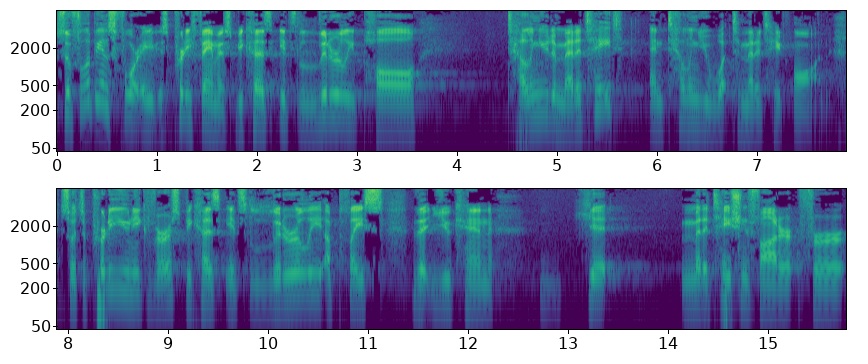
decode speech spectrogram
So Philippians 4 8 is pretty famous because it's literally Paul telling you to meditate and telling you what to meditate on. So it's a pretty unique verse because it's literally a place that you can get meditation fodder for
